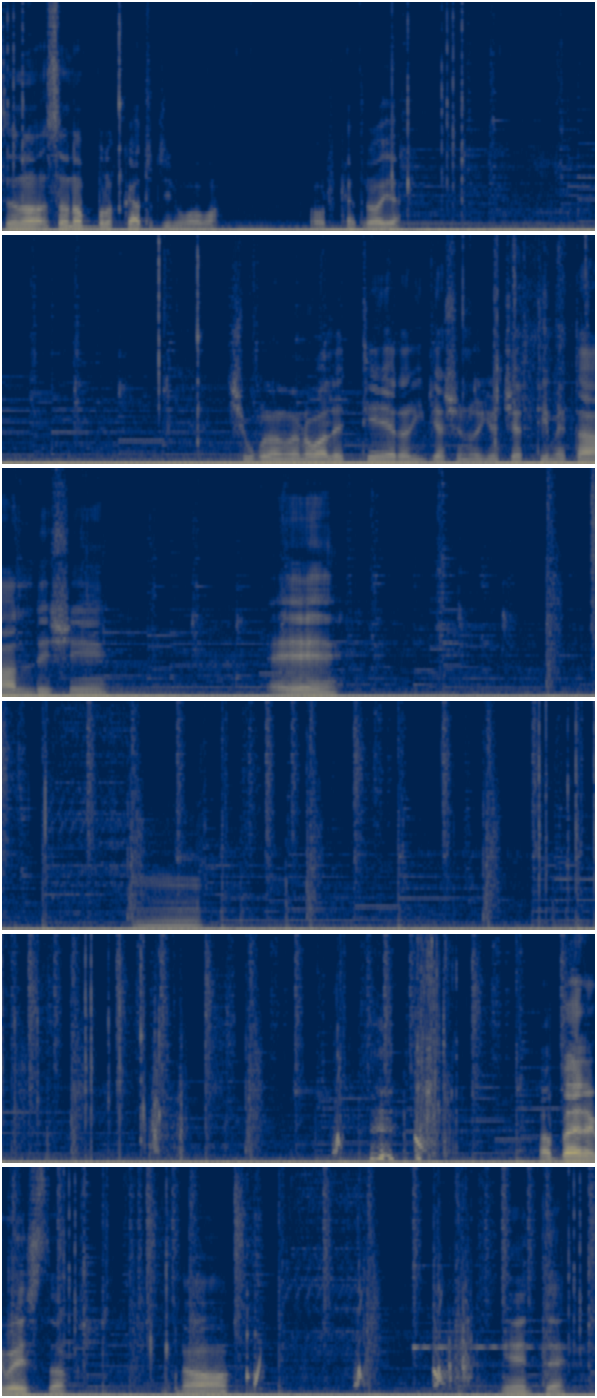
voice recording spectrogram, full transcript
Sono, sono bloccato di nuovo. Porca troia. Ci vuole una nuova lettiera, gli piacciono gli oggetti metallici. E... Mm. Va bene questo? No? Niente?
